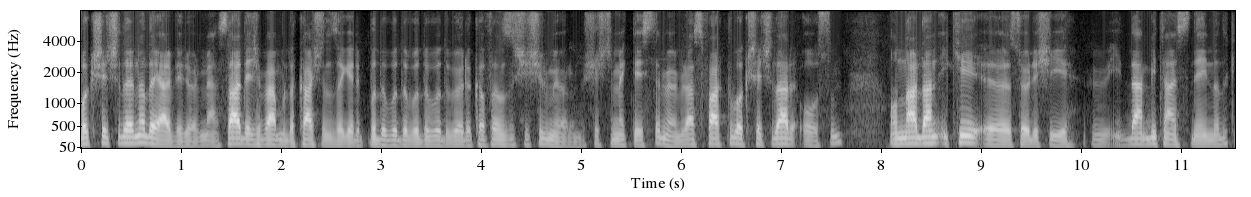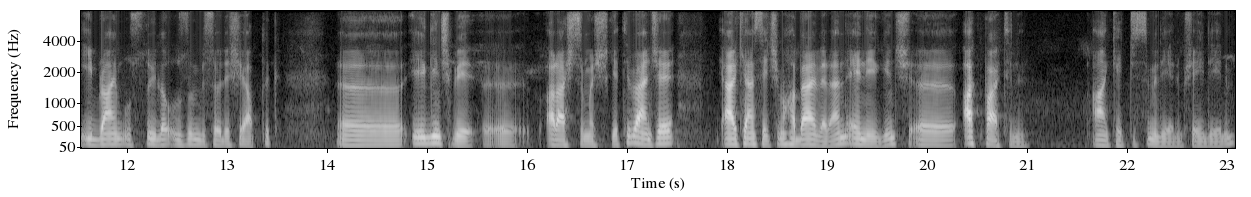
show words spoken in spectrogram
bakış açılarına da yer veriyorum. Yani sadece ben burada karşınıza gelip bıdı bıdı bıdı bıdı böyle kafanızı şişirmiyorum. Şişirmek de istemiyorum. Biraz farklı bakış açılar olsun. Onlardan iki e, söyleşiyi, bir tanesini yayınladık. İbrahim Uslu'yla uzun bir söyleşi yaptık. Ee, ilginç bir e, araştırma şirketi. Bence erken seçimi haber veren en ilginç e, AK Parti'nin anketçisi mi diyelim, şey diyelim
